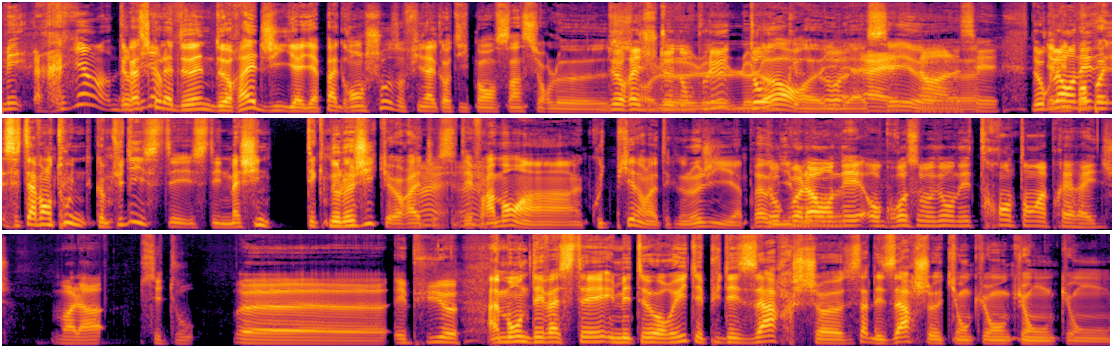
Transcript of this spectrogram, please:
Mais rien de Parce rien. que la DN de Rage, il n'y a, pas grand chose au final quand il pense hein, sur le. de Rage le- 2 non plus. Le, donc, lore, euh, il est assez. euh, c'est- donc là, on est. avant tout, une- comme tu dis, c'était une machine technologique, Rage. Ouais, c'était ouais. vraiment un coup de pied dans la technologie. Après, Donc niveau, voilà, on euh, est, en grosso modo, on est 30 ans après Rage. Voilà, c'est tout. Euh, et puis, euh, un monde dévasté, une météorite, et puis des arches, euh, c'est ça, des arches qui ont, qui ont,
